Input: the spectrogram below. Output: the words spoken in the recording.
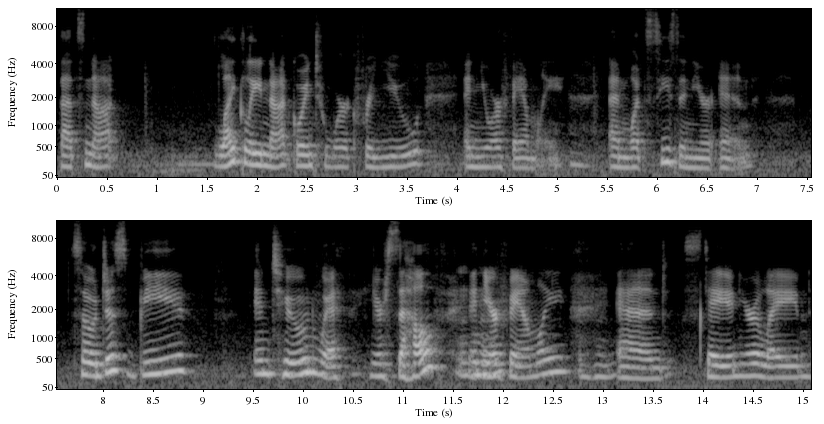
that's not likely not going to work for you and your family mm. and what season you're in. So just be in tune with yourself and your mm-hmm. family mm-hmm. and stay in your lane.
